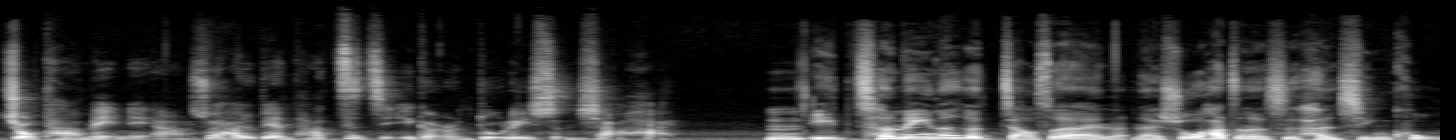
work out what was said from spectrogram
救她妹妹啊，所以她就变成她自己一个人独立生小孩。嗯，以陈琳那个角色来来说，她真的是很辛苦。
